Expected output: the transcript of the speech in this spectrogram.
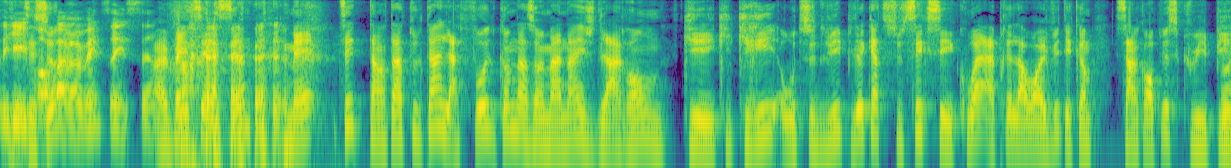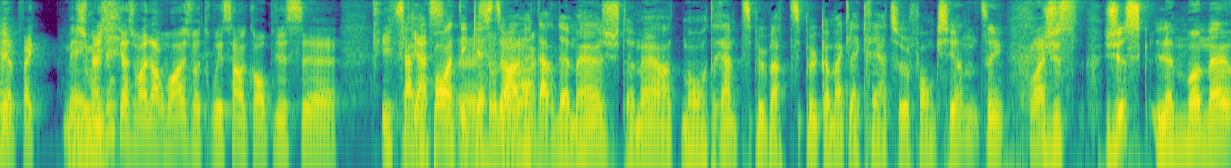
il est, mort par un 25 cents. Un 25 cents. mais tu sais, t'entends tout le temps la foule comme dans un manège de la ronde qui, qui crie au-dessus de lui. Puis là, quand tu sais que c'est quoi, après l'avoir vu, t'es comme, c'est encore plus creepy. Là. Fait mais j'imagine que quand je vais le revoir, je vais trouver ça encore plus euh, ça répond à tes euh, questions en retardement, justement, en te montrant petit peu par petit peu comment que la créature fonctionne. Juste, juste le moment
